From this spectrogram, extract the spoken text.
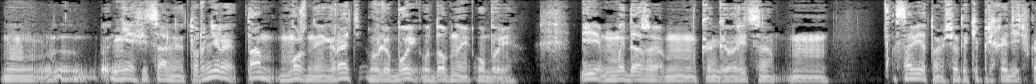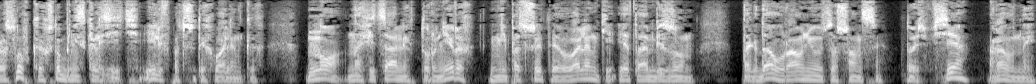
неофициальные турниры, там можно играть в любой удобной обуви. И мы даже, как говорится, советуем все-таки приходить в кроссовках, чтобы не скользить, или в подшитых валенках. Но на официальных турнирах неподшитые валенки – это обезон. Тогда уравниваются шансы. То есть все равны.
